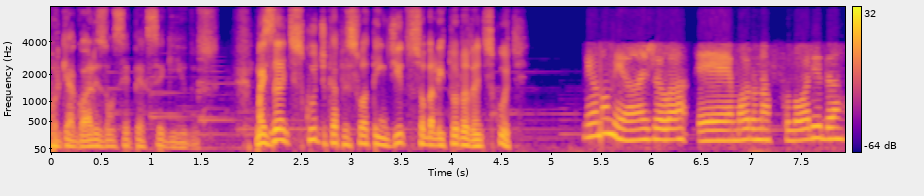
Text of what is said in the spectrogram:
Porque agora eles vão ser perseguidos. Mas antes, escute o que a pessoa tem dito sobre a leitura orante. Escute. Meu nome é Ângela, é, moro na Flórida,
